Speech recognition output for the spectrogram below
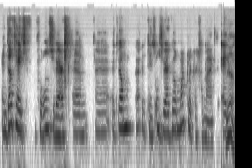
En dat heeft voor ons werk, uh, uh, het, wel, uh, het heeft ons werk wel makkelijker gemaakt. En, ja.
